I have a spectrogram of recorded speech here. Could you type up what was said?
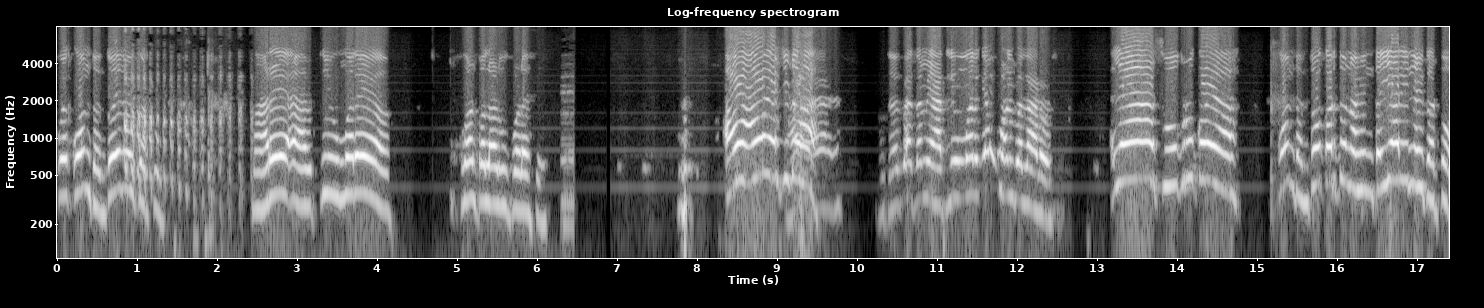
કોઈ કોમ ધંધો નહીં કરતું મારે આટલી ઉંમરે ફોન પલાળવું પડે છે. આવો આવો વેચી દો હા ભૂતરબા તમે આટલી ઉંમરે કેમ ફોન પલાળો છો? એટલે છોકરું કોઈ કોણ ધંધો કરતો નહીં તૈયારી નહીં કરતો.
